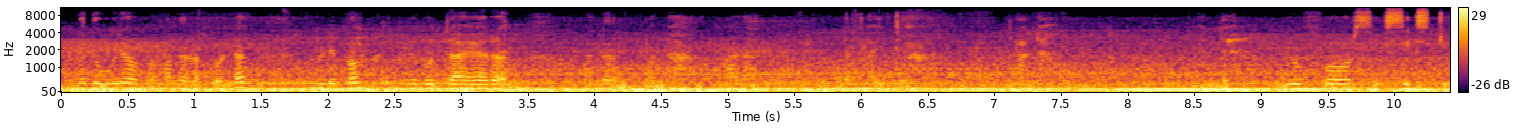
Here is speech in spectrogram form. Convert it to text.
അങ്ങ് ദൂരം ഒന്നും വന്ന് കിടപ്പുണ്ട്. ഇവിടെ ഇപ്പം ഒരു ബുദ്ധായർ വന്ന് കിടപ്പുണ്ട്. ആണ് എന്റെ ഫ്ലൈറ്റ് എന്റെ U four six six two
